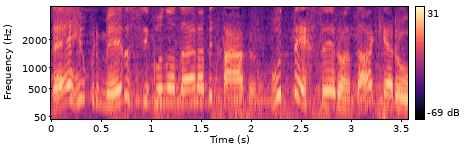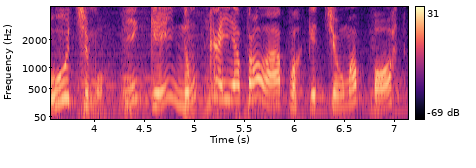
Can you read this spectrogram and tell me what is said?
térreo, o primeiro, o segundo andar era habitado. O terceiro andar, que era o último, ninguém nunca ia pra lá, porque tinha uma porta.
